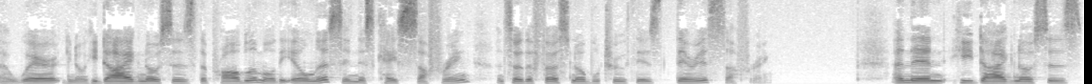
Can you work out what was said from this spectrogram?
uh, where you know he diagnoses the problem or the illness, in this case suffering. And so the first noble truth is there is suffering. And then he diagnoses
